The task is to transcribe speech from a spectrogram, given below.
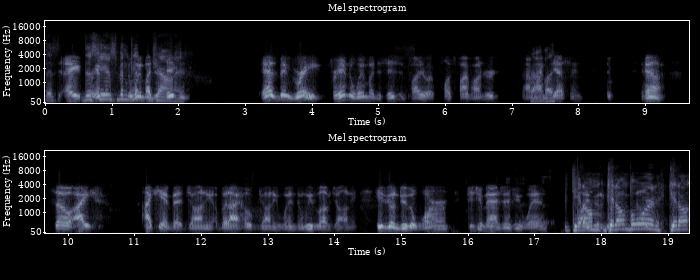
This, hey, this year's been good for Johnny. Decision, it has been great for him to win by decision. Probably like plus five hundred. I'm, I'm guessing. Yeah. So I, I can't bet Johnny, but I hope Johnny wins, and we love Johnny. He's going to do the worm could you imagine if he wins? Get Oh, on, get on board. Get on,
